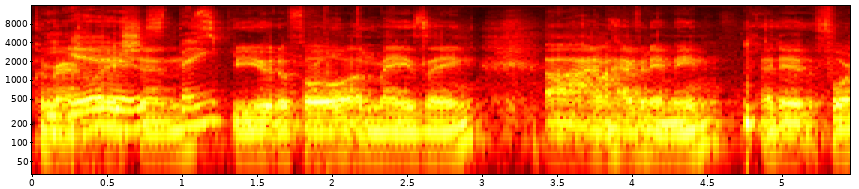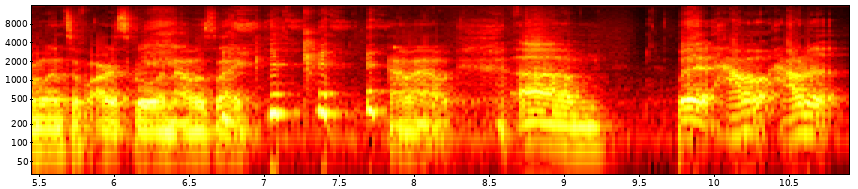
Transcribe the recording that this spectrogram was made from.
Congratulations. you. Beautiful, amazing. Uh, I don't have it in me. I did four months of art school and I was like, I'm out. Um, but how how to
